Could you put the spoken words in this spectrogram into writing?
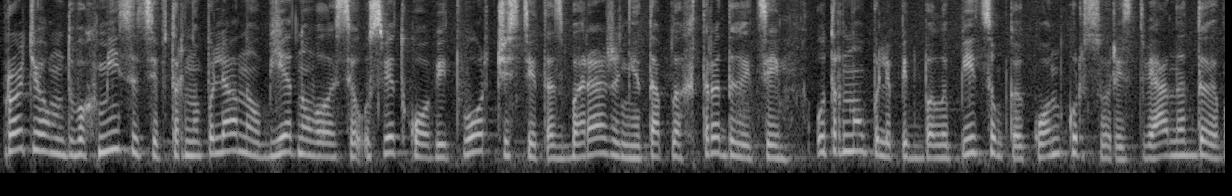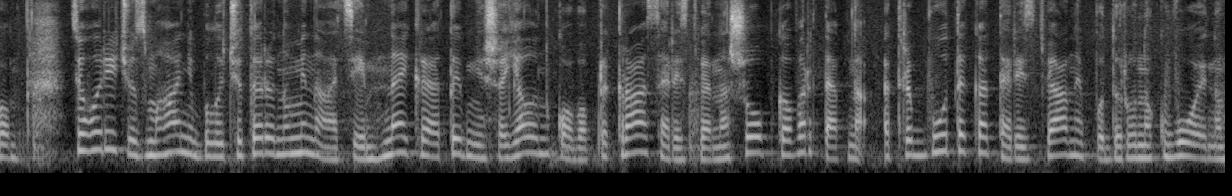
Протягом двох місяців тернополяни об'єднувалися у святковій творчості та збереженні теплих традицій. У Тернополі підбили підсумки конкурсу Різдвяне диво. Цьогоріч у змаганні було чотири номінації: найкреативніша ялинкова прикраса, різдвяна шопка, вертепна атрибутика та різдвяний подарунок воїну.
